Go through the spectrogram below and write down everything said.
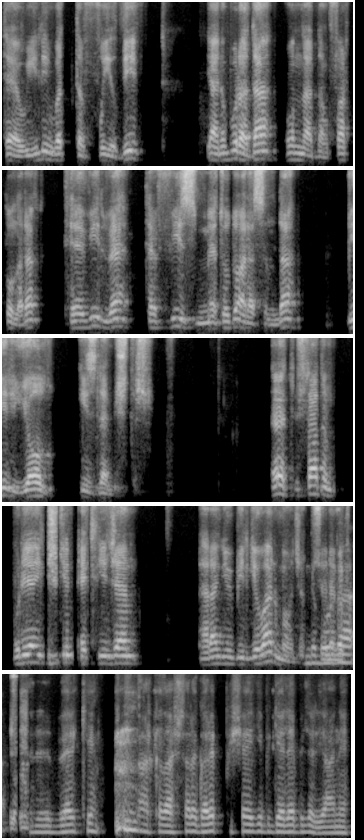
tevili ve tefvidi. Yani burada onlardan farklı olarak tevil ve tefviz metodu arasında bir yol izlemiştir. Evet üstadım buraya ilişkin ekleyeceğim herhangi bir bilgi var mı hocam? Şimdi Söylemek burada e, belki arkadaşlara garip bir şey gibi gelebilir. Yani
